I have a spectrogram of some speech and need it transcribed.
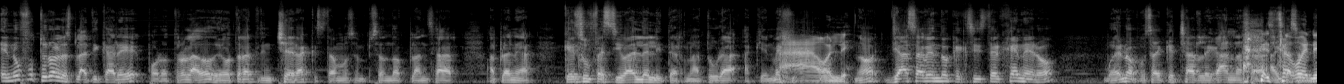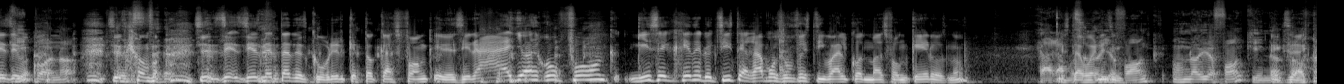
en un futuro les platicaré, por otro lado, de otra trinchera que estamos empezando a planear, a planear que es un festival de literatura aquí en México. Ah, ole. ¿no? Ya sabiendo que existe el género, bueno, pues hay que echarle ganas. A, Está buenísimo. equipo, ¿no? Sí, es como, sí, sí- sí es neta descubrir que tocas funk y decir, ah, yo hago funk y ese género existe, hagamos un festival con más funkeros, ¿no? Hagamos Está un buenísimo. hoyo funk, un hoyo funky, ¿no? Exacto.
